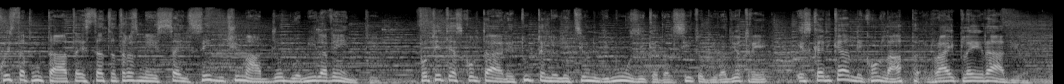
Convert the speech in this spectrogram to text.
Questa puntata è stata trasmessa il 16 maggio 2020. Potete ascoltare tutte le lezioni di musica dal sito di Radio 3 e scaricarle con l'app RaiPlay Radio.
